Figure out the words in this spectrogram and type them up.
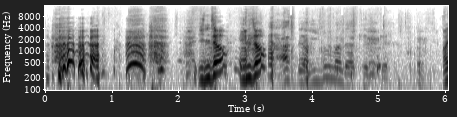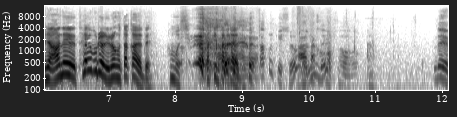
인정? 인정? 아 내가 이불만 내가 해줄게. 아니 안에 테이블이랑 이런 거 닦아야 돼. 한 번씩. 닦긴 닦아야 돼. 닦을 게 있어요? 아 없는데? 닦을 거 없어. 근데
